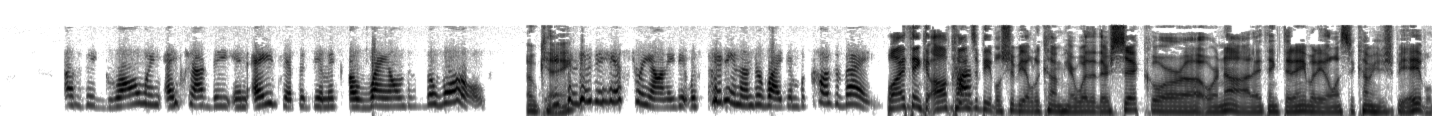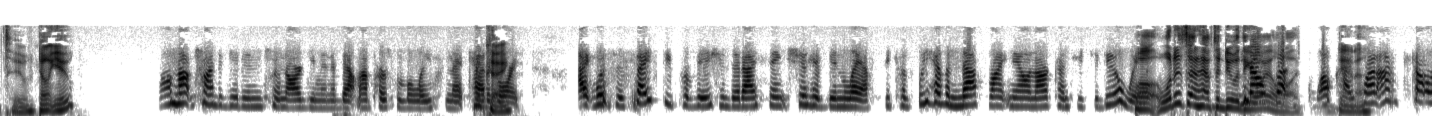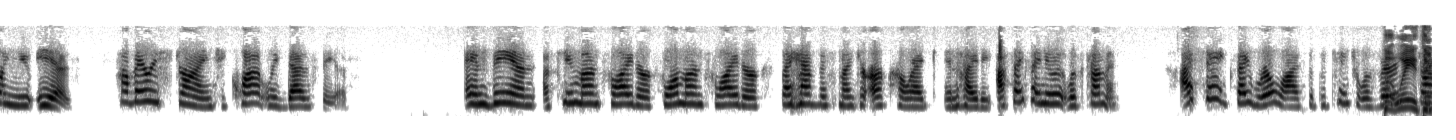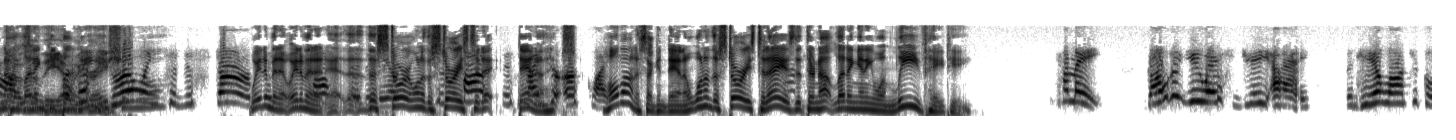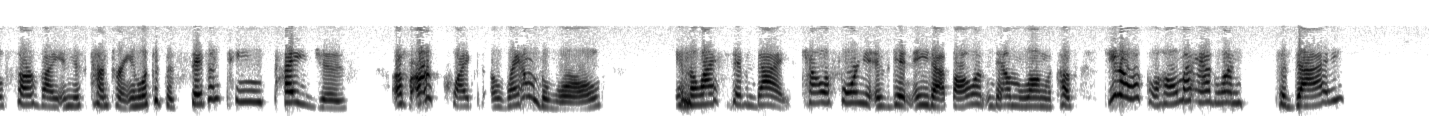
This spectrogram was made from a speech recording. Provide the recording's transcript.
of the growing HIV and AIDS epidemic around the world. You can do the history on it. It was put in under Reagan because of AIDS. Well, I think all kinds of people should be able to come here, whether they're sick or uh, or not. I think that anybody that wants to come here should be able to. Don't you? Well, I'm not trying to get into an argument about my personal beliefs in that category. Okay. It was a safety provision that I think should have been left because we have enough right now in our country to deal with. Well, what does that have to do with the no, oil, but, okay, Dana? what I'm telling you is how very strange he quietly does this. And then a few months later, four months later, they have this major earthquake in Haiti. I think they knew it was coming. I think they realized the potential was very But wait, they're not letting the people for this leave. drilling law? to disturb. Wait a minute, wait a minute. The The, the story, one of the stories today, Dana. Hold on a second, Dana. One of the stories today is that they're not letting anyone leave Haiti. to me, go to USGA, the Geological Survey in this country, and look at the 17 pages of earthquakes around the world in the last seven days. California is getting eat up all up and down along the coast. Do you know Oklahoma had one today,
